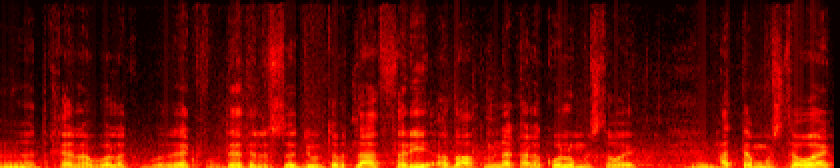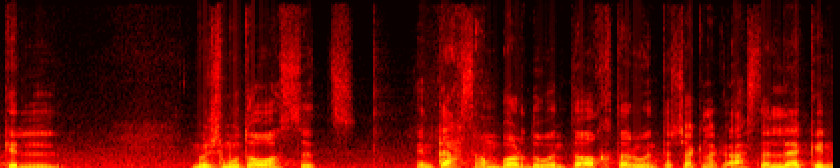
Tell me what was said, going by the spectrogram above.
يعني تخيل أنا بقول لك بقول لك في بداية الاستوديو أنت بتلعب فريق أضعف منك على كل المستويات مم. حتى مستواك مش متوسط. أنت أحسن برضه وأنت أخطر وأنت شكلك أحسن. لكن آه،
